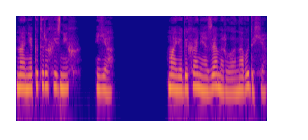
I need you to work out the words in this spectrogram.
На некоторых из них — я. Мое дыхание замерло на выдохе,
